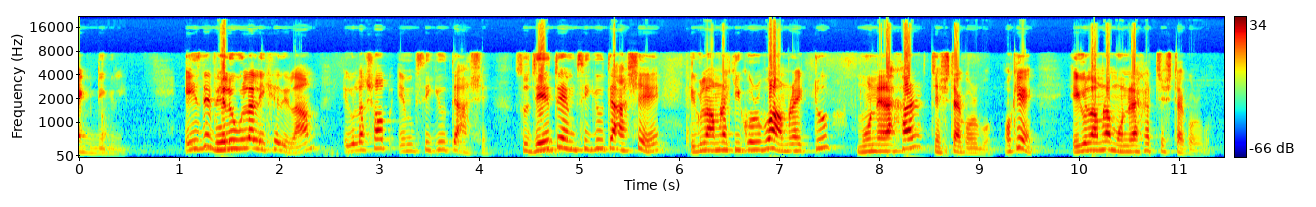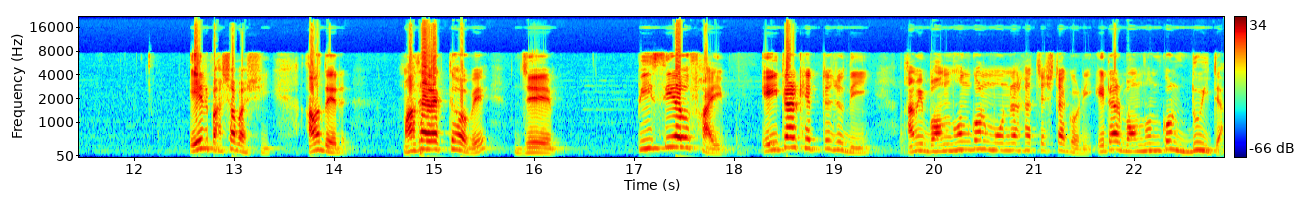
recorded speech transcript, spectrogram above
এক ডিগ্রি। এই যে ভ্যালুগুলো লিখে দিলাম, এগুলো সব এমসিকিউতে আসে। সো যেহেতু এমসিকিউতে আসে, এগুলো আমরা কি করব? আমরা একটু মনে রাখার চেষ্টা করব ওকে এগুলো আমরা মনে রাখার চেষ্টা করব। এর পাশাপাশি আমাদের মাথায় রাখতে হবে যে পিসিএল ফাইভ এইটার ক্ষেত্রে যদি আমি বন্ধন মনে রাখার চেষ্টা করি, এটার বন্ধন দুইটা।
